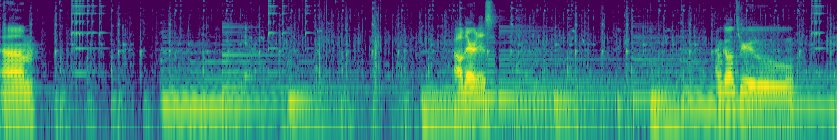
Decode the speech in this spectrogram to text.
Um. Yeah. Oh, there it is. I'm going through... Okay.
